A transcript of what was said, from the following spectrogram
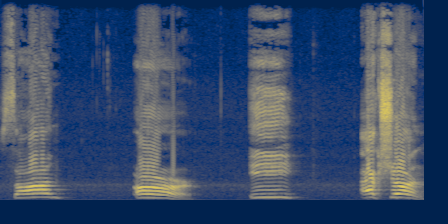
三、二、一，Action！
